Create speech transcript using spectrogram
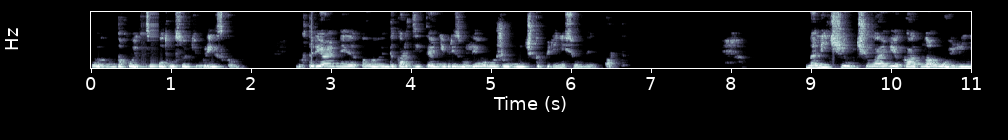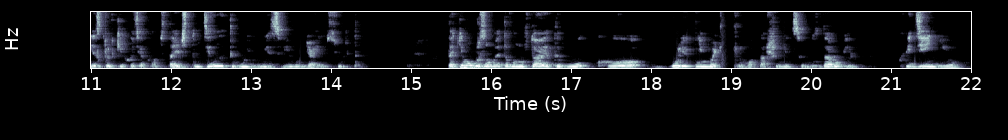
находятся под высоким риском. Бактериальные э, эндокардиты, аневризмы левого желудочка, перенесенный инфаркт. Наличие у человека одного или нескольких этих обстоятельств делает его уязвимым для инсульта. Таким образом, это вынуждает его к более внимательному отношению к своему здоровью, к ведению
